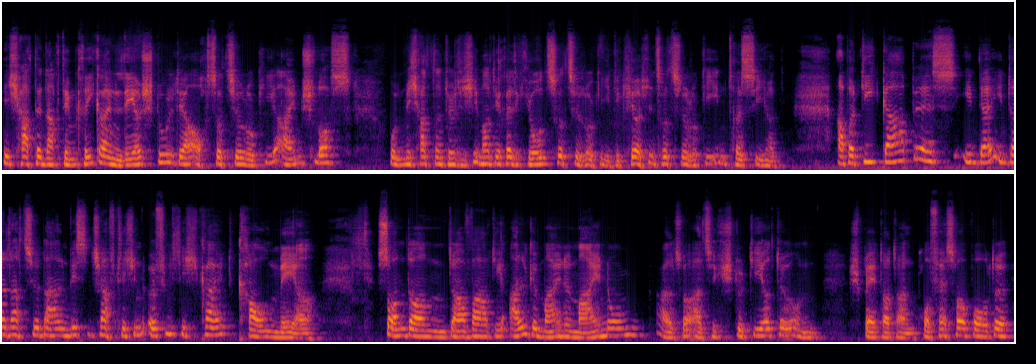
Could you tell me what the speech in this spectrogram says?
Ich hatte nach dem Krieg einen Lehrstuhl, der auch Soziologie einschloss. Und mich hat natürlich immer die Religionssoziologie, die Kirchensoziologie interessiert. Aber die gab es in der internationalen wissenschaftlichen Öffentlichkeit kaum mehr, sondern da war die allgemeine Meinung, also als ich studierte und später dann Professor wurde,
